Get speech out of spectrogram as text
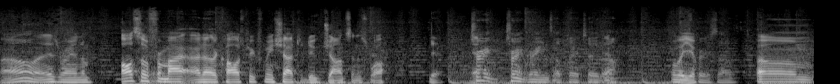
Oh, that is random. Also, for my another college pick for me, shout out to Duke Johnson as well. Yeah, Trent Trent Green's up there too, though. What about you? Pretty solid. Um,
